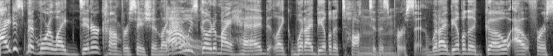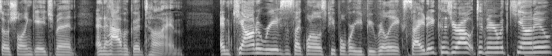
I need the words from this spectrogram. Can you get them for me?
I just meant more like dinner conversation. Like I always Oh. go to my head, like would I be able to talk to this person? Would I be able to go out for a social engagement and have a good time? And Keanu Reeves is like one of those people where you'd be really excited because you're out to dinner with Keanu.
